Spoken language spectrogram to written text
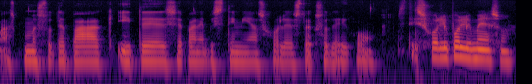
ας πούμε στο ΤΕΠΑΚ, είτε σε πανεπιστήμια σχολές στο εξωτερικό. Στη σχολή πολυμέσων.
